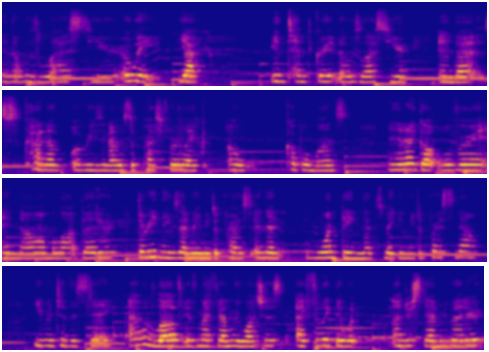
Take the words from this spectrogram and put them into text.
And that was last year. Oh wait, yeah, in 10th grade, that was last year. And that's kind of a reason I was depressed for like a couple months. And then I got over it and now I'm a lot better. Three things that made me depressed and then one thing that's making me depressed now even to this day. I would love if my family watches. I feel like they would understand me better.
